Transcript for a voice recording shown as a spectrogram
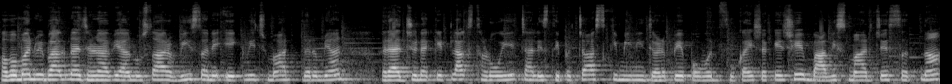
હવામાન વિભાગના જણાવ્યા અનુસાર વીસ અને એકવીસ માર્ચ દરમિયાન રાજ્યના કેટલાક સ્થળોએ ચાલીસથી પચાસ કિમીની ઝડપે પવન ફૂંકાઈ શકે છે. બાવીસ માર્ચે સતના,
